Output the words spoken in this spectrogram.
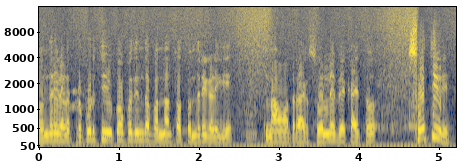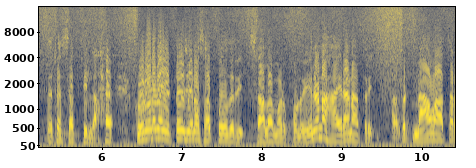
ತೊಂದರೆಗಳು ಪ್ರಕೃತಿ ವಿಕೋಪದಿಂದ ಬಂದಂಥ ತೊಂದರೆಗಳಿಗೆ ನಾವು ಅದ್ರಾಗ ಸೋಲ್ಲೇಬೇಕಾಯ್ತು. ಸೋತೀವಿ ರೀ ಬಟ್ ಸತ್ತಿಲ್ಲ. ಕೊರೋನಾದಾಗ ಎಷ್ಟೋ ಜನ ಸತ್ತು ಹೋದ್ರಿ ಸಾಲ ಮಾಡ್ಕೊಂಡು. ಏನೋ ಹೈರಾಣ ಆತ್ರಿ ಬಟ್ ನಾವು ಆ ಥರ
